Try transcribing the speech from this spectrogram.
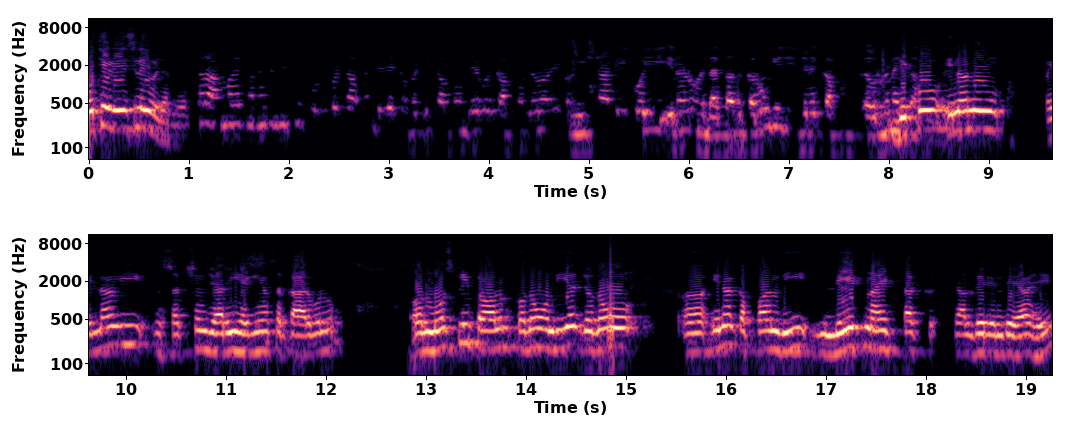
ਉੱਥੇ ਵੇਸਲੇ ਹੋ ਜਾਂਦੇ ਆ। ਸਰ ਆਉਣ ਵਾਲੇ ਸਮੇਂ ਦੇ ਵਿੱਚ ਪੁਲਿਸ ਪ੍ਰਸ਼ਾਸਨ ਜਿਹੜੇ ਕਬੱਡੀ ਕੱਪ ਹੁੰਦੇ ਆ ਕੋਈ ਕੱਪ ਹੁੰਦੇ ਉਹਨਾਂ ਦੀ ਪਰਮਿਸ਼ਨਾਂ ਲਈ ਕੋਈ ਇਹਨਾਂ ਨੂੰ ਹਦਾਇਤਾਂ ਕਰੂਗੀ ਜੀ ਜਿਹੜੇ ਕੱਪ ਆਰਗੇਨਾਈਜ਼ ਦੇਖੋ ਇਹਨਾਂ ਨੂੰ ਪਹਿਲਾਂ ਵੀ ਇਨਸਟਰਕਸ਼ਨ ਜਾਰੀ ਹੈਗੀਆਂ ਸਰਕਾਰ ਵੱਲੋਂ। ਔਰ ਮੋਸਟਲੀ ਪ੍ਰੋਬਲਮ ਕਦੋਂ ਆਉਂਦੀ ਹੈ? ਜਦੋਂ ਇਹਨਾਂ ਕੱਪਾਂ ਦੀ ਲੇਟ ਨਾਈਟ ਤੱਕ ਚੱਲਦੇ ਰਹਿੰਦੇ ਆ ਇਹ।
